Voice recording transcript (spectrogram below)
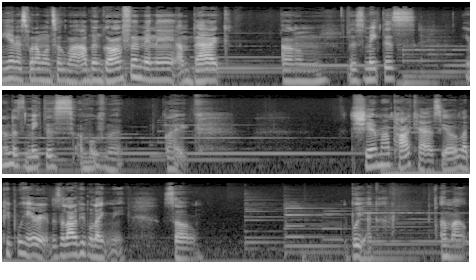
yeah, that's what I want to talk about. I've been gone for a minute. I'm back. Um, let's make this, you know, let's make this a movement. Like, share my podcast, yo. Let people hear it. There's a lot of people like me. So, booyaka. I'm out.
